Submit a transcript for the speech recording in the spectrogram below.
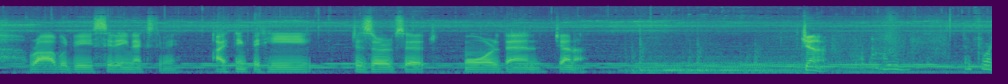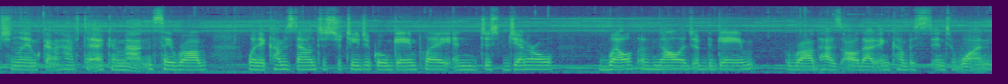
Rob would be sitting next to me. I think that he deserves it more than Jenna. Jenna. Um, Unfortunately, I'm going to have to echo Matt and say, Rob, when it comes down to strategical gameplay and just general wealth of knowledge of the game, Rob has all that encompassed into one.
